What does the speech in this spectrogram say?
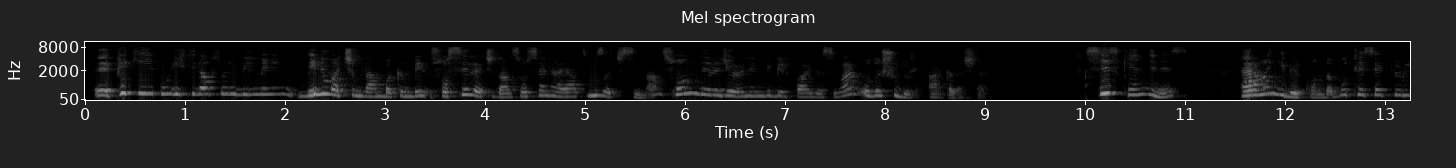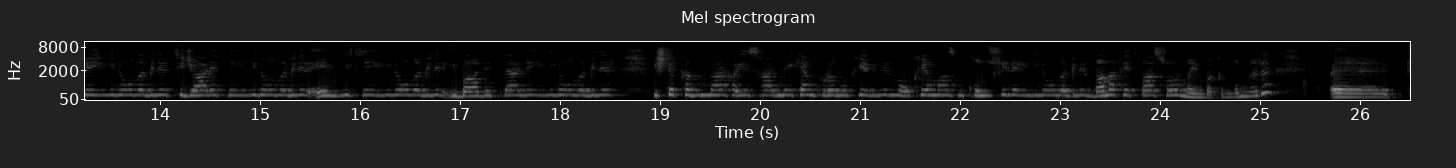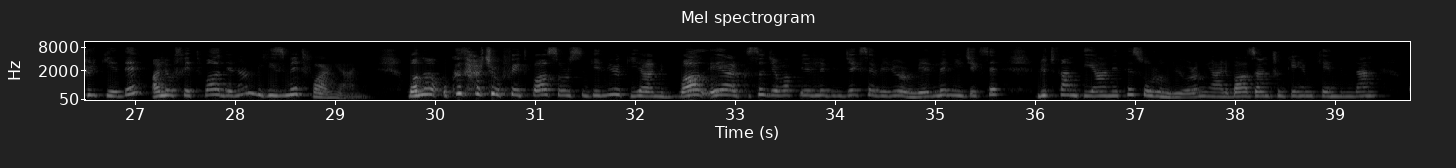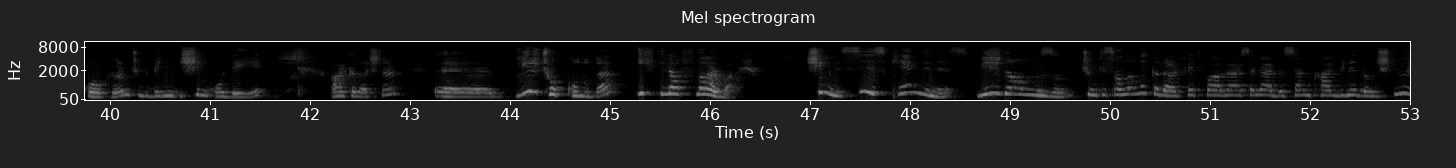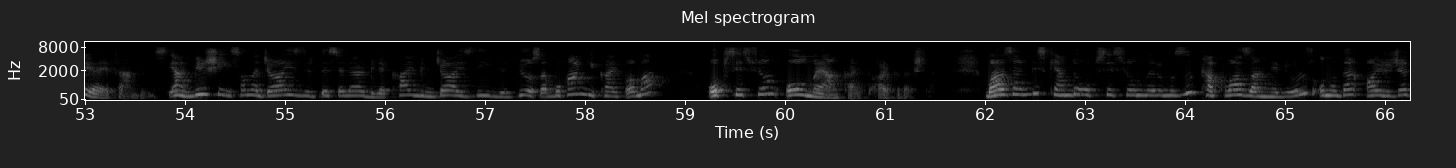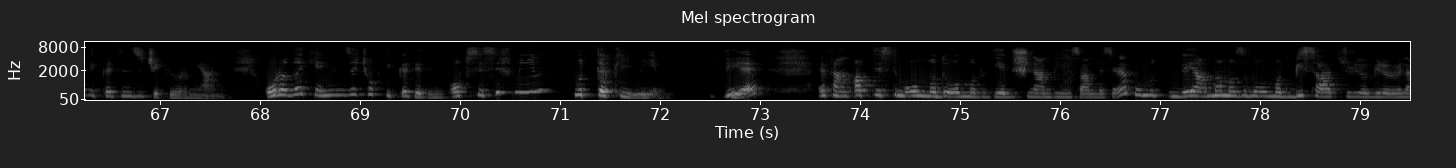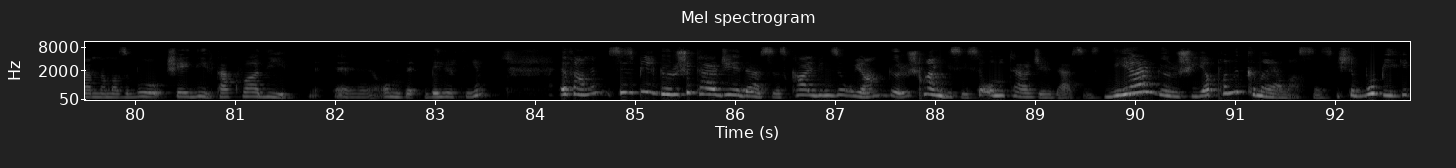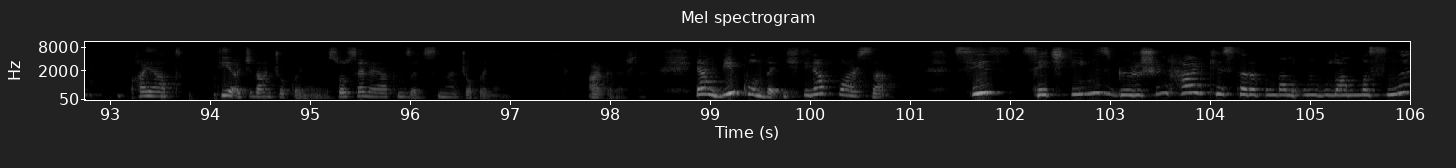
E, peki bu ihtilafları bilmenin benim açımdan bakın benim, sosyal açıdan, sosyal hayatımız açısından son derece önemli bir faydası var. O da şudur arkadaşlar. Siz kendiniz herhangi bir konuda bu tesettürle ilgili olabilir, ticaretle ilgili olabilir, evlilikle ilgili olabilir, ibadetlerle ilgili olabilir. İşte kadınlar hayız halindeyken Kur'an okuyabilir mi, okuyamaz mı konusuyla ilgili olabilir. Bana fetva sormayın bakın bunları. Türkiye'de alo fetva denen bir hizmet var yani. Bana o kadar çok fetva sorusu geliyor ki yani eğer kısa cevap verilebilecekse veriyorum, verilemeyecekse lütfen Diyanete sorun diyorum. Yani bazen çünkü hem kendimden korkuyorum çünkü benim işim o değil. Arkadaşlar birçok konuda ihtilaflar var. Şimdi siz kendiniz vicdanınızın çünkü sana ne kadar fetva verseler de sen kalbine danış diyor ya Efendimiz. Yani bir şeyi sana caizdir deseler bile kalbin caiz değildir diyorsa bu hangi kalp ama? Obsesyon olmayan kalp arkadaşlar. Bazen biz kendi obsesyonlarımızı takva zannediyoruz. Ona da ayrıca dikkatinizi çekiyorum yani. Orada kendinize çok dikkat edin. Obsesif miyim, muttaki miyim diye. Efendim abdestim olmadı olmadı diye düşünen bir insan mesela bu veya namazım olmadı bir saat sürüyor bir öğlen namazı bu şey değil takva değil ee, onu da belirteyim. Efendim siz bir görüşü tercih edersiniz. Kalbinize uyan görüş hangisi ise onu tercih edersiniz. Diğer görüşü yapanı kınayamazsınız. İşte bu bilgi hayati açıdan çok önemli. Sosyal hayatımız açısından çok önemli arkadaşlar. Yani bir konuda ihtilaf varsa siz seçtiğiniz görüşün herkes tarafından uygulanmasını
